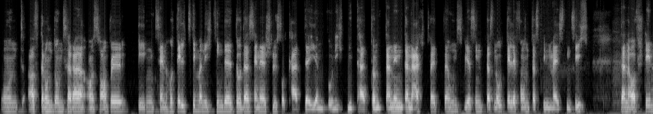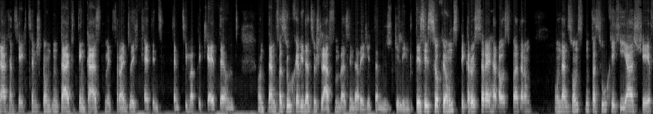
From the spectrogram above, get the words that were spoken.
und aufgrund unserer Ensemble-Gegend sein Hotelzimmer nicht findet oder seine Schlüsselkarte irgendwo nicht mit hat. Und dann in der Nacht halt bei uns, wir sind das Nottelefon, das bin meistens ich, dann aufstehe nach einem 16-Stunden-Tag, den Gast mit Freundlichkeit in sein Zimmer begleite und, und dann versuche wieder zu schlafen, was in der Regel dann nicht gelingt. Das ist so für uns die größere Herausforderung. Und ansonsten versuche ich eher als Chef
